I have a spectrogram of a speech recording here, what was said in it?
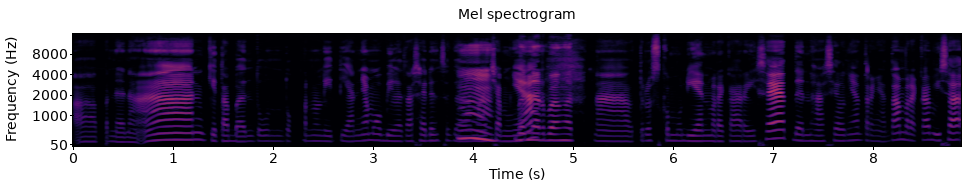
eh, pendanaan, kita bantu untuk penelitiannya, mobilitasnya dan segala Hmm, macamnya. benar banget. Nah, terus kemudian mereka riset dan hasilnya ternyata mereka bisa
